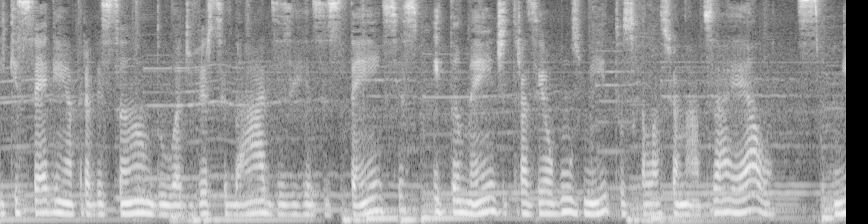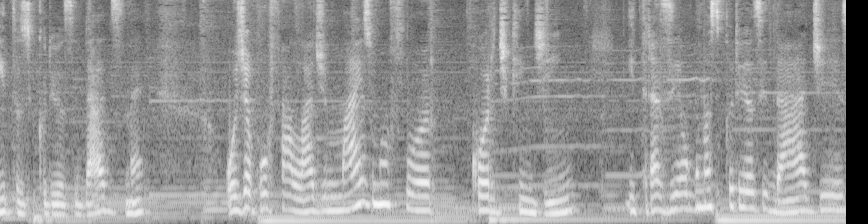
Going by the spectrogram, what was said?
e que seguem atravessando adversidades e resistências, e também de trazer alguns mitos relacionados a elas, mitos e curiosidades, né? Hoje eu vou falar de mais uma flor cor de quindim e trazer algumas curiosidades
